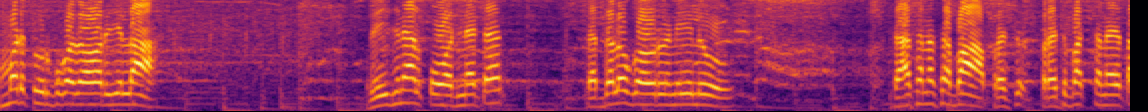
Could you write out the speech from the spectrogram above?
ఉమ్మడి తూర్పుగోదావరి జిల్లా రీజనల్ కోఆర్డినేటర్ పెద్దలు గౌరవనీయులు శాసనసభ ప్రతి ప్రతిపక్ష నేత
